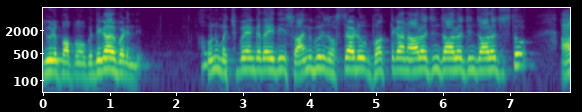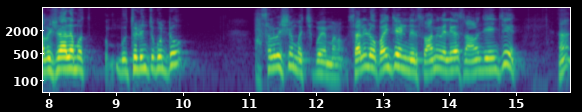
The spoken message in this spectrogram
ఈవిడ పాపం ఒక దిగాలు పడింది. అవును మర్చిపోయాం కదా ఇది. స్వామి గురించి వస్తాడు భోక్తగా ఆలోచించి ఆలోచించి ఆలోచిస్తూ ఆ విషయాలే ముచ్చడించుకుంటూ అసలు విషయం మర్చిపోయాం మనం. సరే ఓ పని చేయండి మీరు. స్వామి వెళ్ళిగా స్నానం చేయించి ఆ,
